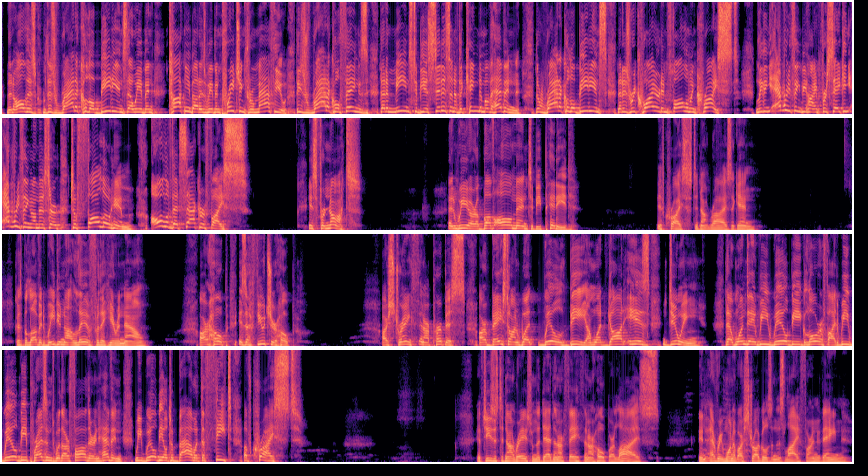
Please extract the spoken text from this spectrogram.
then all this, this radical obedience that we have been talking about as we have been preaching through Matthew, these radical things that it means to be a citizen of the kingdom of heaven, the radical obedience that is required in following Christ, leaving everything behind, forsaking everything on this earth to follow him, all of that sacrifice is for naught. And we are above all men to be pitied if Christ did not rise again. Because, beloved, we do not live for the here and now. Our hope is a future hope. Our strength and our purpose are based on what will be, on what God is doing. That one day we will be glorified. We will be present with our Father in heaven. We will be able to bow at the feet of Christ. If Jesus did not raise from the dead, then our faith and our hope our lies, in every one of our struggles in this life are in vain.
